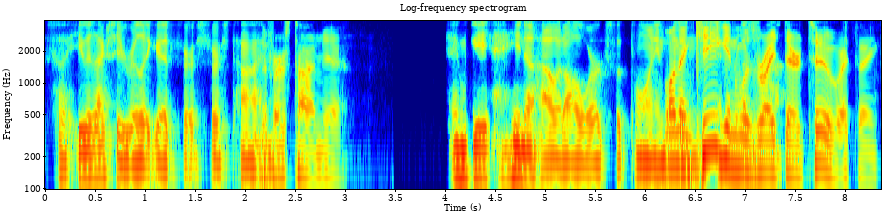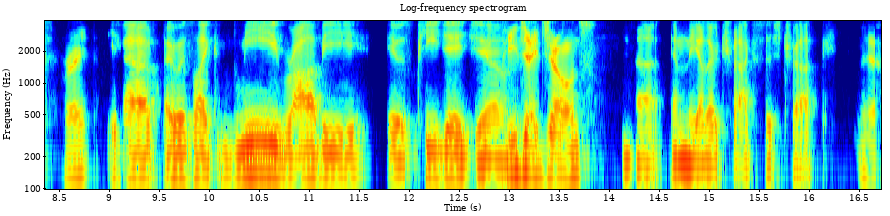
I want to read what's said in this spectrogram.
So he was actually really good for his first time. the first time, yeah. and we, you know how it all works with points. Well, and Keegan and was right there too. I think, right? Yeah, it was like me, Robbie. It was PJ Jones. PJ Jones, uh, and the other Traxxas truck. yeah,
